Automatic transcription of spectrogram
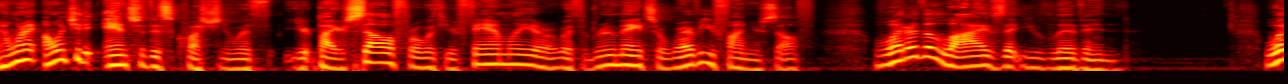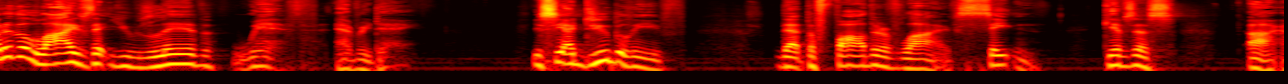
And I want, to, I want you to answer this question with your, by yourself or with your family or with roommates or wherever you find yourself. What are the lies that you live in? What are the lies that you live with every day? You see, I do believe that the father of lies, Satan, gives us uh,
